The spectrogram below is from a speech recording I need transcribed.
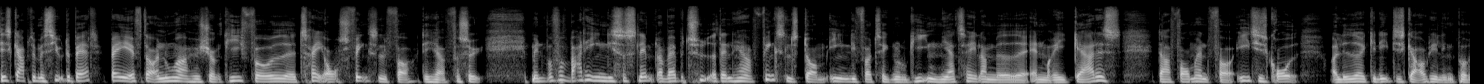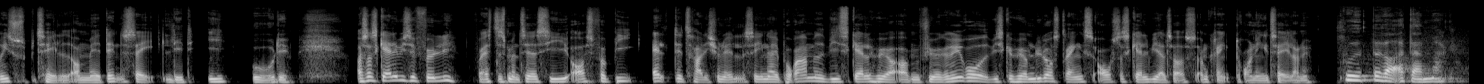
Det skabte massiv debat bagefter, og nu har Hyun Ki fået øh, tre års fængsel for det her forsøg. Men hvorfor var det egentlig så slemt, og hvad betyder den her fængselsdom egentlig for teknologien? Jeg taler med øh, Anne-Marie Gerdes, der er formand for Etisk Råd og leder af genetisk afdeling på Rigshospitalet, om øh, den sag lidt i 8. Og så skal vi selvfølgelig, fristes man til at sige, også forbi alt det traditionelle senere i programmet. Vi skal høre om fyrkerirådet, vi skal høre om nytårsdrinks, og så skal vi altså også omkring dronningetalerne. Gud bevarer Danmark.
